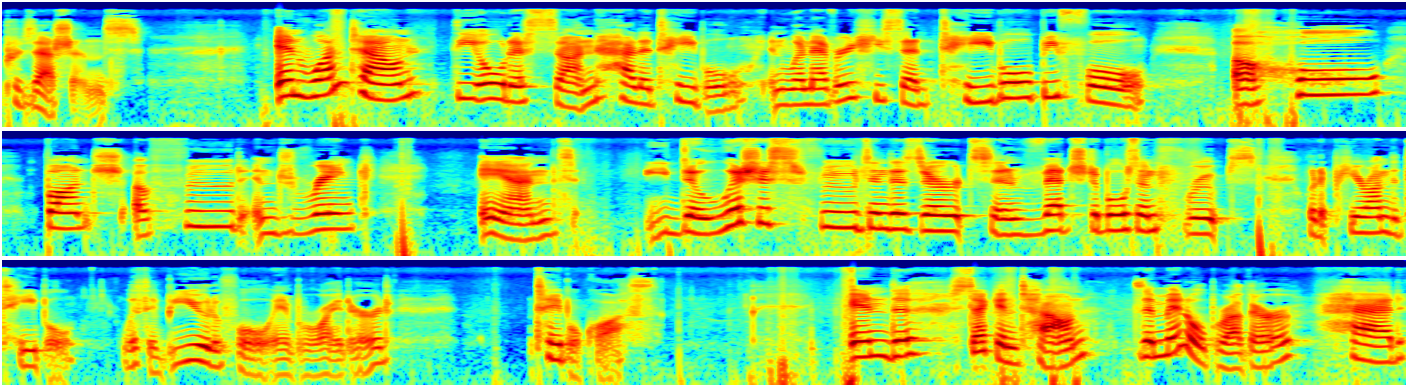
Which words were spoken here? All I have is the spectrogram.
possessions. In one town, the oldest son had a table, and whenever he said table be full, a whole bunch of food and drink and delicious foods and desserts and vegetables and fruits would appear on the table with a beautiful embroidered tablecloth. In the second town, the middle brother had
